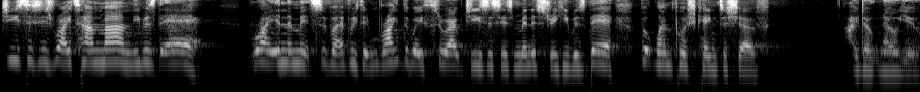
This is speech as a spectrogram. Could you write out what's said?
Jesus' is right hand man, he was there, right in the midst of everything, right the way throughout Jesus' ministry. He was there. But when push came to shove, I don't know you.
